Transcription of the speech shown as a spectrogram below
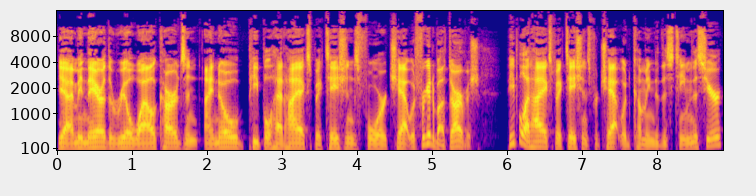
Yeah, I mean they are the real wild cards, and I know people had high expectations for Chatwood. Forget about Darvish. People had high expectations for Chatwood coming to this team this year,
